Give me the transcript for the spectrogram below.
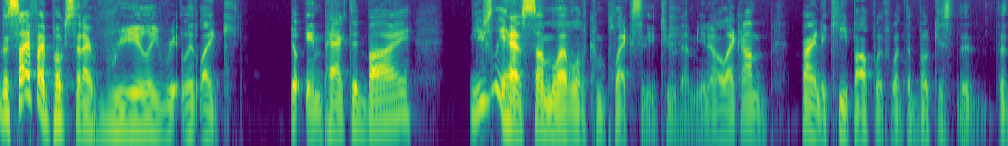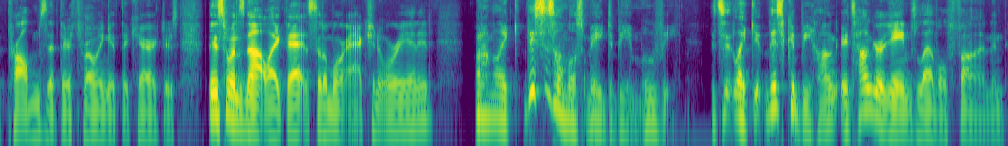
the sci-fi books that I really, really like, feel impacted by, usually have some level of complexity to them. You know, like I'm trying to keep up with what the book is, the the problems that they're throwing at the characters. This one's not like that. It's a little more action oriented. But I'm like, this is almost made to be a movie. It's like this could be hung. It's Hunger Games level fun, and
